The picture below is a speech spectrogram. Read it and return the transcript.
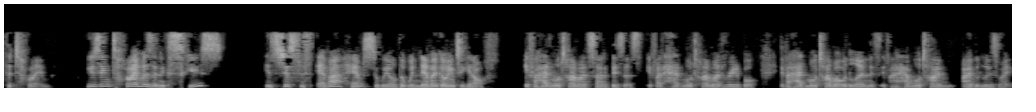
the time. Using time as an excuse is just this ever hamster wheel that we're never going to get off if I had more time, I'd start a business. If I'd had more time, I'd read a book. If I had more time, I would learn this. If I had more time, I would lose weight.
